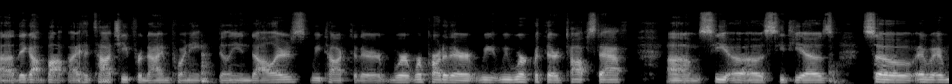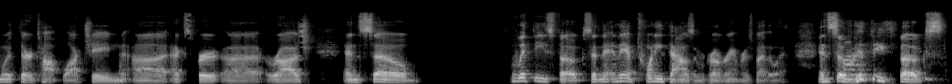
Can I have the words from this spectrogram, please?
uh, they got bought by Hitachi for 9.8 billion dollars. We talked to their, we're, we're part of their, we, we work with their top staff, um, COOs, CTOs. So, and with their top blockchain uh, expert, uh, Raj. And so, with these folks, and they, and they have 20,000 programmers, by the way. And so, wow. with these folks,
